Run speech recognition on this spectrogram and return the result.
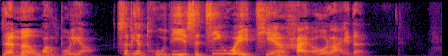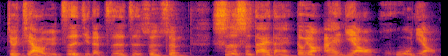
人们忘不了这片土地是精卫填海而来的。就教育自己的子子孙孙，世世代代都要爱鸟护鸟，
